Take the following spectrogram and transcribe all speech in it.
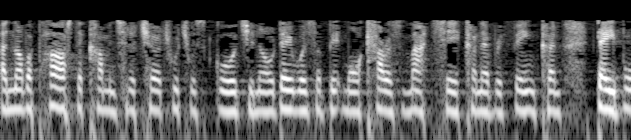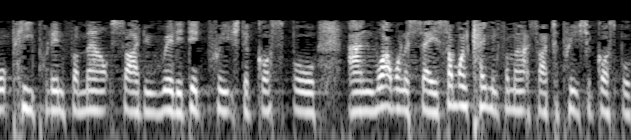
another pastor come into the church, which was good. You know, they was a bit more charismatic and everything, and they brought people in from outside who really did preach the gospel. And what I want to say is, someone came in from outside to preach the gospel.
